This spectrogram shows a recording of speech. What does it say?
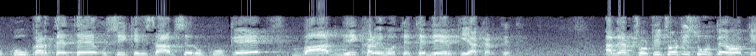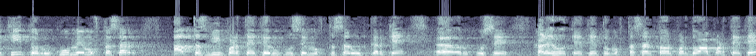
رکو کرتے تھے، اسی کے حساب سے رکو کے بعد بھی کھڑے ہوتے تھے، دیر کیا کرتے تھے۔ اگر چھوٹی چھوٹی صورتیں ہوتی تھی تو رکو میں مختصر آپ تصویر پڑھتے تھے رکو سے مختصر اٹھ کر کے رکو سے کھڑے ہوتے تھے تو مختصر طور پر دعا پڑھتے تھے۔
